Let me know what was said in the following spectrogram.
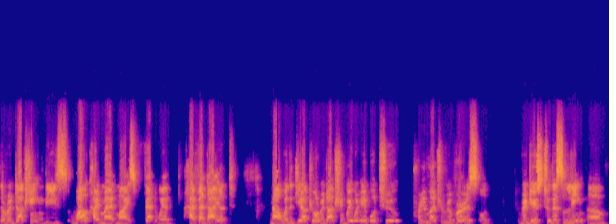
the reduction in these wild type mice fed with high fat diet. Now with the DRP1 reduction, we were able to pretty much reverse or reduce to this lean, um,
